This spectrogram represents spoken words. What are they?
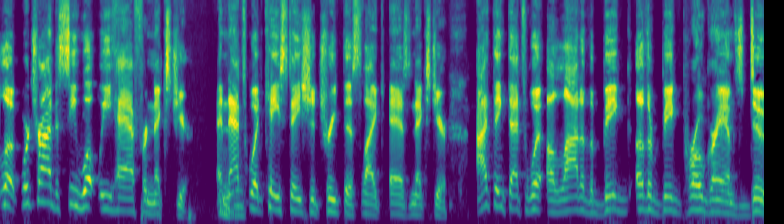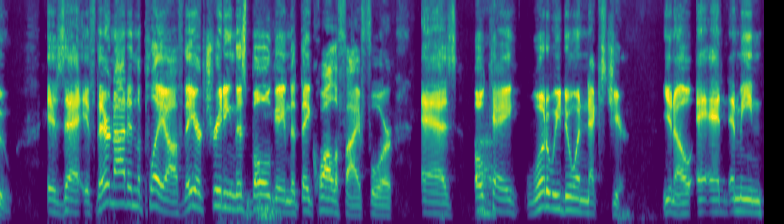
look, we're trying to see what we have for next year. And mm-hmm. that's what K State should treat this like as next year. I think that's what a lot of the big other big programs do is that if they're not in the playoff, they are treating this bowl game that they qualify for as uh-huh. okay, what are we doing next year? You know, and, and I mean,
